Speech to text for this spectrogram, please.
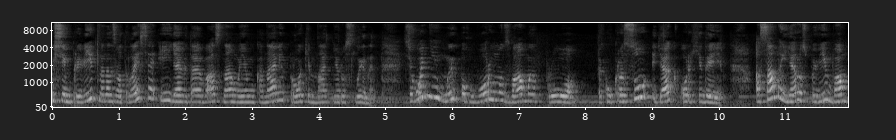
Усім привіт! Мене звати Леся, і я вітаю вас на моєму каналі про кімнатні рослини. Сьогодні ми поговоримо з вами про таку красу, як орхідеї. А саме я розповім вам,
